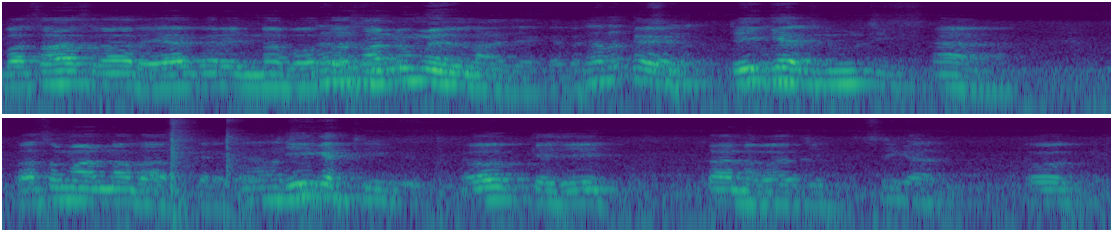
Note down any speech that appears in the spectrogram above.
ਬਸ ਆਸਰਾ ਰਿਹਾ ਕਰ ਇੰਨਾ ਨਾ, ਬਹੁਤਾ ਨਾ, ਸਾਨੂੰ। ਮਿਲਣਾ ਜਾ ਨਾ, ਨਾ, ਕਰ ਠੀਕ ਹੈ? ਜ਼ਰੂਰ ਜੀ। ਹਾਂ। ਬਸ ਮਨ ਨਾਲ ਦਾਸ ਨਾ, ਕਰੇਗਾ ਨਾ, ਠੀਕ ਹੈ? ਠੀਕ ਹੈ। ਓਕੇ ਜੀ। ਧੰਨਵਾਦ ਜੀ। ਸਹੀ ਗੱਲ ਓਕੇ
